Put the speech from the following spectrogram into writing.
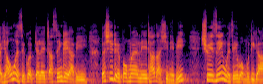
အယောင်းဝယ်ဈေးကွက်ပြန်လည်ကျဆင်းခဲ့ရပြီးလက်ရှိတွင်ပုံမှန်အနေအထားသာရှိနေပြီးရွှေဈေးငွေဈေးပေါ်မူတည်ကာ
